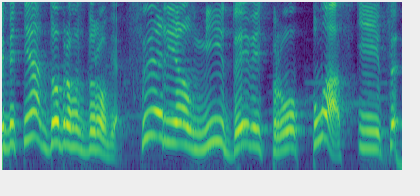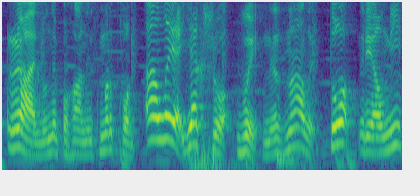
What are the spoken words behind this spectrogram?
Ребятня, доброго здоров'я! Це Realme 9 Pro Plus, і це реально непоганий смартфон. Але якщо ви не знали, то Realme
